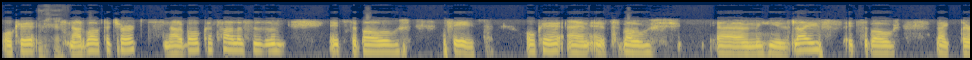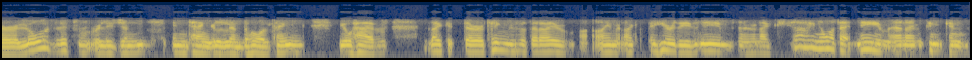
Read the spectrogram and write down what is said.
Okay? it's not about the church. It's not about Catholicism. It's about faith. Okay, and it's about um, his life. It's about like there are loads of different religions entangled in the whole thing. You have like there are things that I I'm like I hear these names and I'm like yeah I know that name and I'm thinking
